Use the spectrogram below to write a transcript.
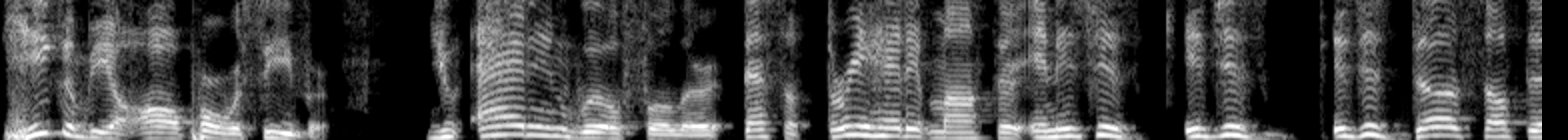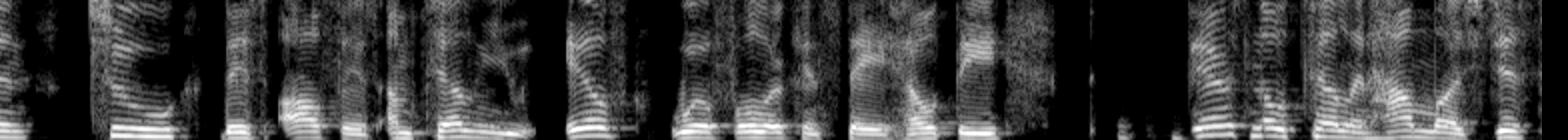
he can be an all pro receiver. You add in Will Fuller, that's a three headed monster, and it's just, it just, it just does something to this offense. I'm telling you, if Will Fuller can stay healthy, there's no telling how much just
